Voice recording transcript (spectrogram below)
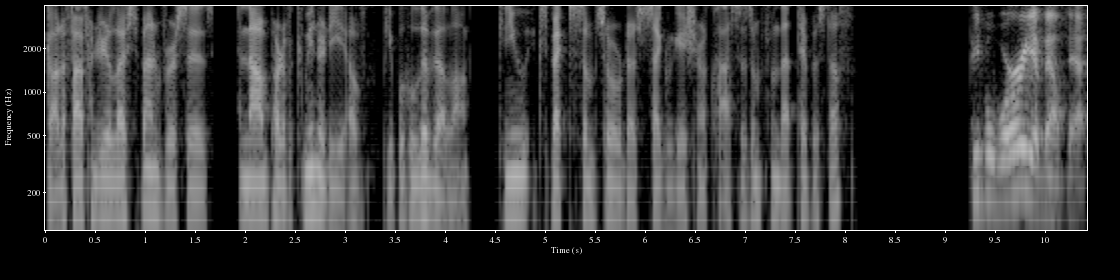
got a 500 year lifespan versus, and now I'm part of a community of people who live that long. Can you expect some sort of segregation or classism from that type of stuff? People worry about that,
